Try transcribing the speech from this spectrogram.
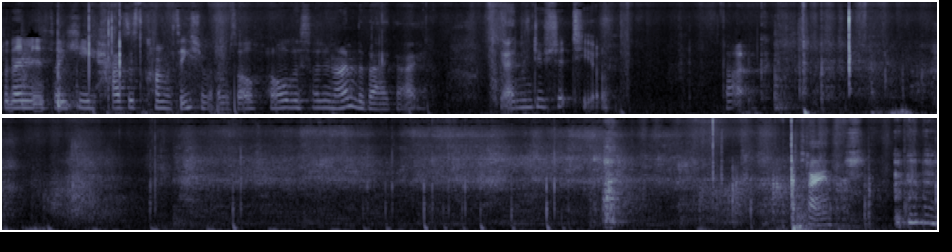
But then it's like he has this conversation with himself. All of a sudden, I'm the bad guy. Like, I didn't do shit to you. Fuck. Sorry.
